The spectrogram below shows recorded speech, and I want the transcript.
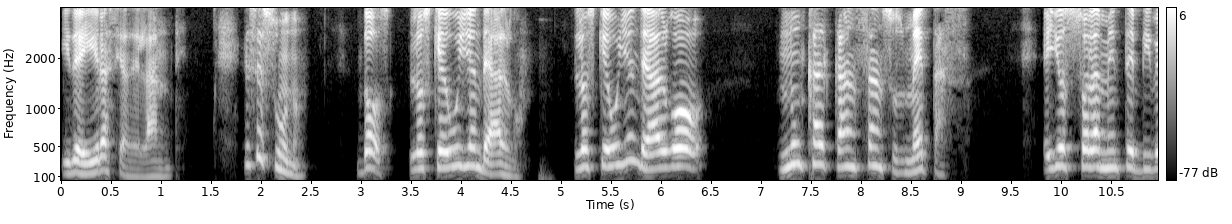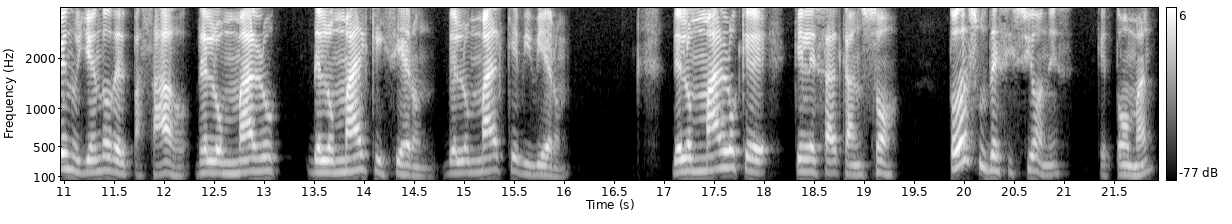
y de ir hacia adelante. Ese es uno. Dos, los que huyen de algo. Los que huyen de algo nunca alcanzan sus metas. Ellos solamente viven huyendo del pasado, de lo malo, de lo mal que hicieron, de lo mal que vivieron, de lo malo que, que les alcanzó. Todas sus decisiones que toman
